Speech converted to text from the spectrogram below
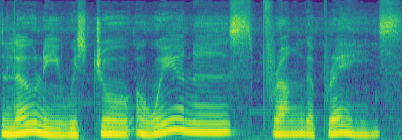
Slowly withdraw awareness from the breath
